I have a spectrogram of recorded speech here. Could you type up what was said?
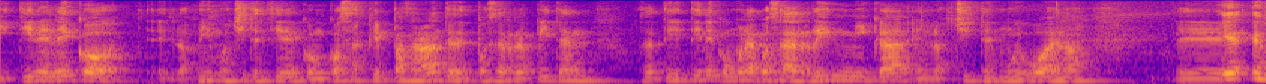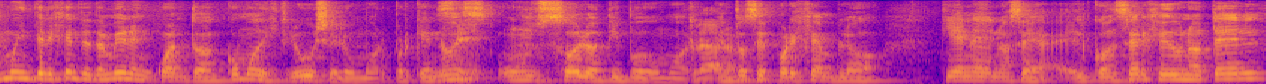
y tienen eco, eh, los mismos chistes tienen con cosas que pasan antes, después se repiten. O sea, ti- tiene como una cosa rítmica en los chistes muy buenos. Eh, es muy inteligente también en cuanto a cómo distribuye el humor, porque no Sí. es un solo tipo de humor. Claro. Entonces, por ejemplo, tiene, no sé, el conserje de un hotel,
